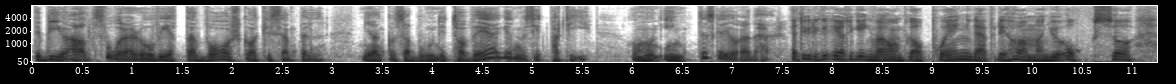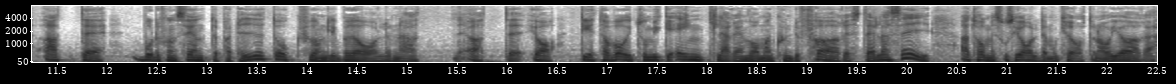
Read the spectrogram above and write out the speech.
det blir ju allt svårare att veta var ska till exempel Nyamko Sabuni ta vägen med sitt parti om hon inte ska göra det här. Jag tycker, jag tycker Ingvar har en bra poäng där för det hör man ju också att eh, både från Centerpartiet och från Liberalerna att, att eh, ja, det har varit så mycket enklare än vad man kunde föreställa sig att ha med Socialdemokraterna att göra.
